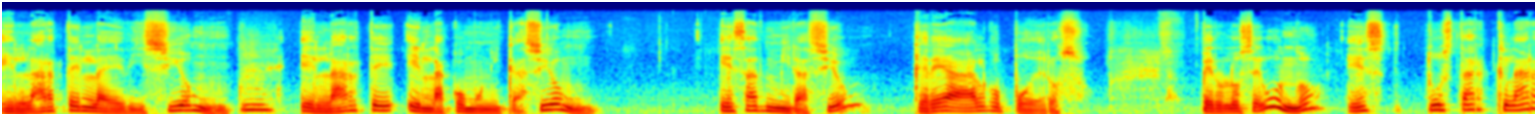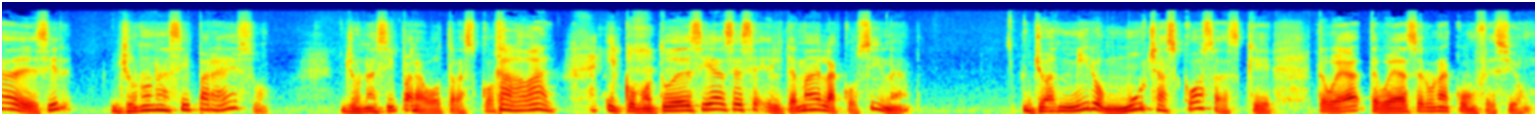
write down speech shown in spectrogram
el arte en la edición, Mm. el arte en la comunicación. Esa admiración crea algo poderoso. Pero lo segundo es tú estar clara de decir, yo no nací para eso, yo nací para otras cosas. Cabal. Y como tú decías, ese, el tema de la cocina, yo admiro muchas cosas que te voy, a, te voy a hacer una confesión.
